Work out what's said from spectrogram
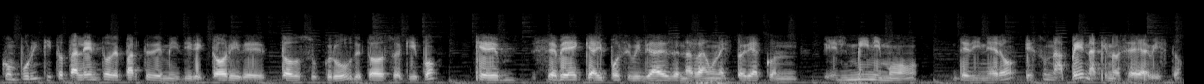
con puritito talento de parte de mi director y de todo su crew, de todo su equipo que se ve que hay posibilidades de narrar una historia con el mínimo de dinero, es una pena que no se haya visto.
